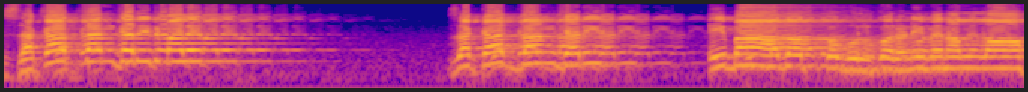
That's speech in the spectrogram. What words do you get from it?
জাকাত দানকারীর মালে জাকাত দানকারী ইবাদত কবুল করে নেবেন আল্লাহ।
